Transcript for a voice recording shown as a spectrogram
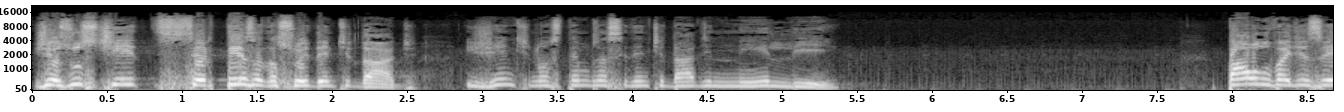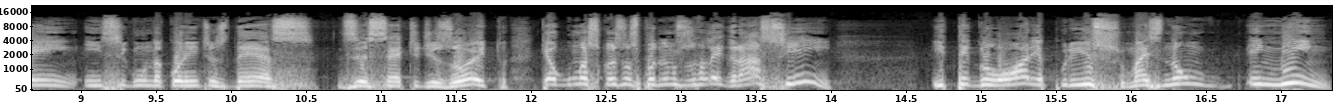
Jesus tinha certeza da sua identidade. E, gente, nós temos essa identidade nele. Paulo vai dizer em, em 2 Coríntios 10, 17 e 18, que algumas coisas nós podemos nos alegrar, sim, e ter glória por isso, mas não em mim.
